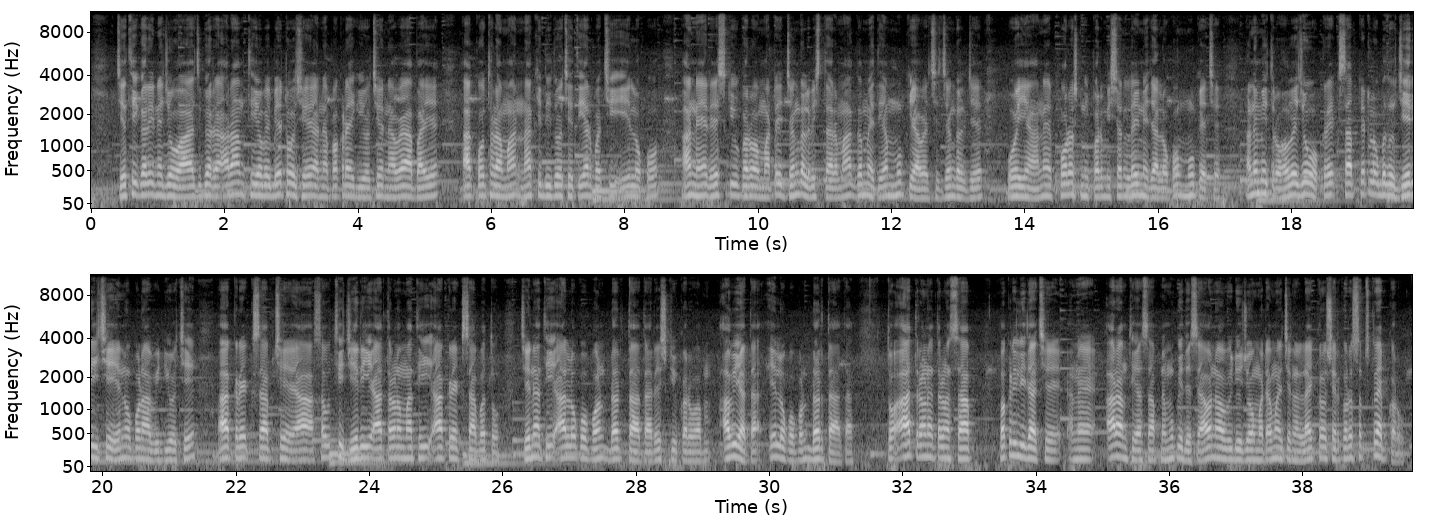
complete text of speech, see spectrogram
જેથી કરીને જો અજગર આરામથી હવે બેઠો છે અને પકડાઈ ગયો છે અને હવે આ ભાઈએ આ કોથળામાં નાખી દીધો છે, ત્યાર પછી એ લોકો આને રેસ્ક્યુ કરવા માટે જંગલ વિસ્તારમાં ગમે ત્યાં મૂકી આવે છે. જંગલ જે હોય અને ફોરેસ્ટની પરમિશન લઈને જ આ લોકો મૂકે છે. અને મિત્રો, હવે જુઓ ક્રેક સાપ કેટલો બધો ઝેરી છે, એનો પણ આ વીડિયો છે. આ ક્રેક સાપ છે, આ સૌથી ઝેરી આ ત્રણમાંથી આ ક્રેક સાપ હતો. જેનાથી આ લોકો પણ ડરતા હતા રેસ્ક્યુ કરવા આવ્યા હતા, એ લોકો પણ ડરતા હતા. તો આ ત્રણે ત્રણ સાપ પકડી લીધા છે અને આરામથી આ સાપને મૂકી દેશે. આવા નવા વીડિયો જોવા માટે અમારી ચેનલ લાઇક કરો શેર કરો સબસ્ક્રાઈબ કરો.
